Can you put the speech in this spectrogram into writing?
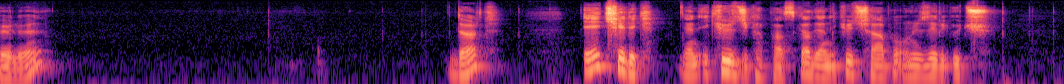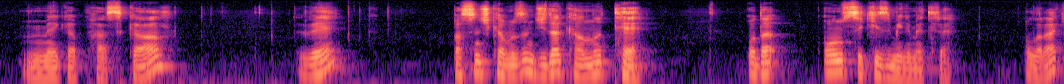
Bölü 4 E çelik yani 200 gigapascal yani 200 çarpı 10 üzeri 3 megapascal ve basınç kabımızın cidar kalınlığı T. O da 18 milimetre olarak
